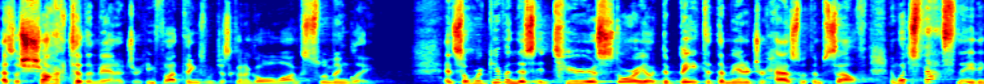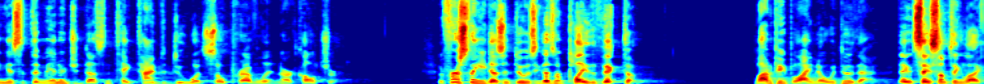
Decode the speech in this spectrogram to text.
as a shock to the manager. He thought things were just going to go along swimmingly. And so we're given this interior story or debate that the manager has with himself. And what's fascinating is that the manager doesn't take time to do what's so prevalent in our culture. The first thing he doesn't do is he doesn't play the victim. A lot of people I know would do that. They would say something like,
